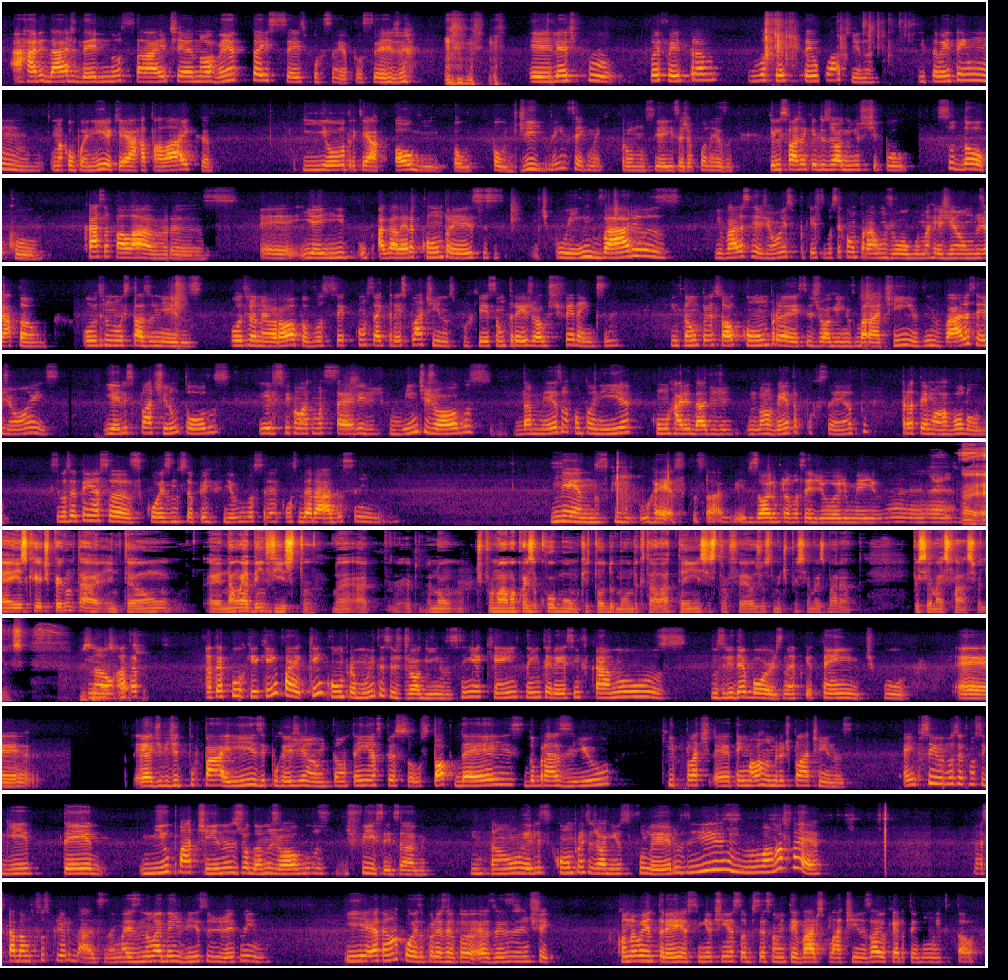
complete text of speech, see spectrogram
a raridade dele no site é 96%, ou seja, ele é tipo, foi feito para você ter o platina. E também tem um, uma companhia que é a Ratalaika e outra que é a Pog, Poggi, nem sei como é que pronuncia isso, é japonesa, que eles fazem aqueles joguinhos tipo Sudoku, caça-palavras. É, e aí a galera compra esses, tipo, em vários em várias regiões, porque se você comprar um jogo na região do Japão, outro nos Estados Unidos, outra na Europa, você consegue três platinos, porque são três jogos diferentes, né? Então o pessoal compra esses joguinhos baratinhos em várias regiões e eles platinam todos e eles ficam lá com uma série de tipo, 20 jogos da mesma companhia, com raridade de 90%, para ter maior volume. Se você tem essas coisas no seu perfil, você é considerado assim menos que o resto, sabe? Eles olham para você de olho meio. É, é isso que eu ia te perguntar. Então, é, não é bem visto, né? Não, tipo, não é uma coisa comum que todo mundo que está lá tem esses troféus justamente por ser mais barato, por ser mais fácil, aliás. Não, até, até porque quem, faz, quem compra muito esses joguinhos assim é quem tem interesse em ficar nos, nos leaderboards, né? Porque tem, tipo, é, é dividido por país e por região. Então tem as pessoas, os top 10 do Brasil que é, tem maior número de platinas. É impossível você conseguir ter mil platinas jogando jogos difíceis, sabe? Então eles compram esses joguinhos fuleiros e vão na fé mas cada um com suas prioridades, né? Mas não é bem visto de jeito nenhum. E é até uma coisa, por exemplo, às vezes a gente, quando eu entrei, assim, eu tinha essa obsessão em ter vários platinos, ah, eu quero ter muito e tal.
